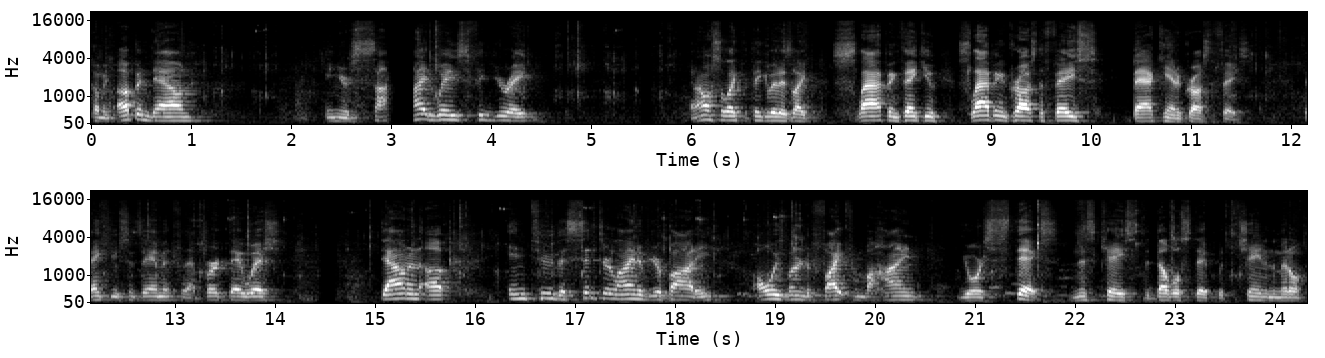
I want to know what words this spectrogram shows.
Coming up and down in your sideways figure eight. And I also like to think of it as like slapping, thank you, slapping across the face, backhand across the face. Thank you, Sensei Emmett, for that birthday wish. Down and up into the center line of your body. Always learn to fight from behind your sticks. In this case, the double stick with the chain in the middle,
